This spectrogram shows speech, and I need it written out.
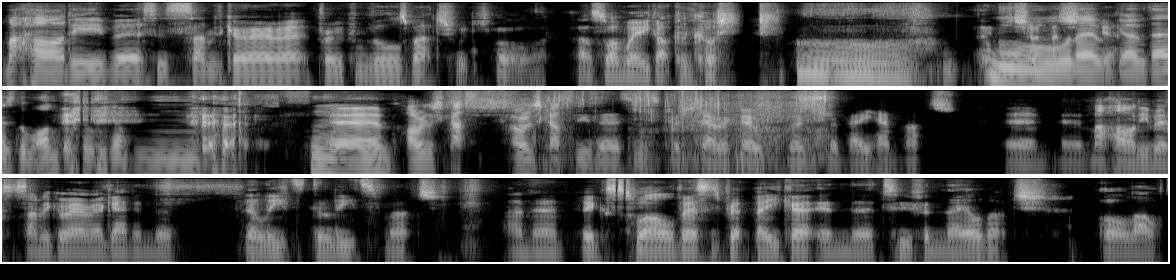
Matt Hardy versus Sammy Guevara Broken Rules match, which oh, that's the one where he got concussion. Ooh. Ooh, there we yeah. go. There's the one. So we go, hmm, um, Orange, Cass- Orange Cassidy versus Chris Jericho promotes the Mayhem match. Um, uh, Matt Hardy versus Sammy Guevara again in the Elite Delete match. And then Big Swole versus Britt Baker in the Tooth and Nail match. All out.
